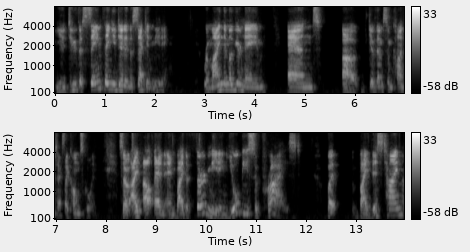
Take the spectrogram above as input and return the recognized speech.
You do the same thing you did in the second meeting. Remind them of your name, and uh, give them some context, like homeschooling. So I, I'll, and, and by the third meeting, you'll be surprised. But by this time,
